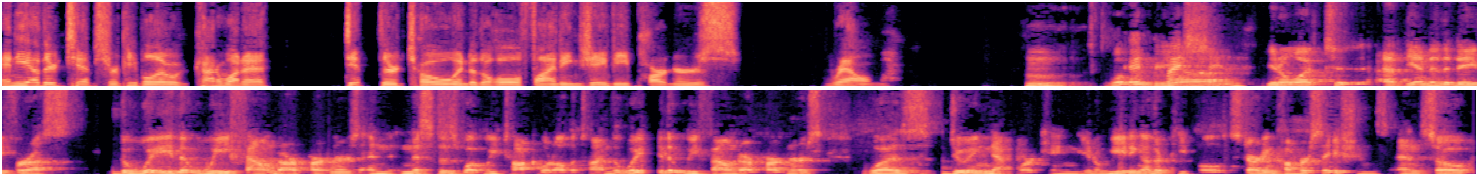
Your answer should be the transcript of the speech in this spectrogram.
Any other tips for people that kind of want to dip their toe into the whole finding JV partners realm? Hmm. What Good would be, uh, question. Uh, you know what? At the end of the day, for us, the way that we found our partners, and, and, this is what we talk about all the time, the way that we found our partners was doing networking, you know, meeting other people, starting conversations. And so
